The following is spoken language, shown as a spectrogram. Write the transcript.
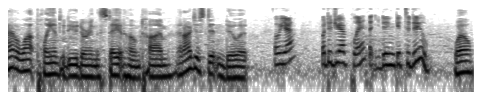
I had a lot planned to do during the stay at home time, and I just didn't do it. Oh, yeah? What did you have planned that you didn't get to do? Well,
